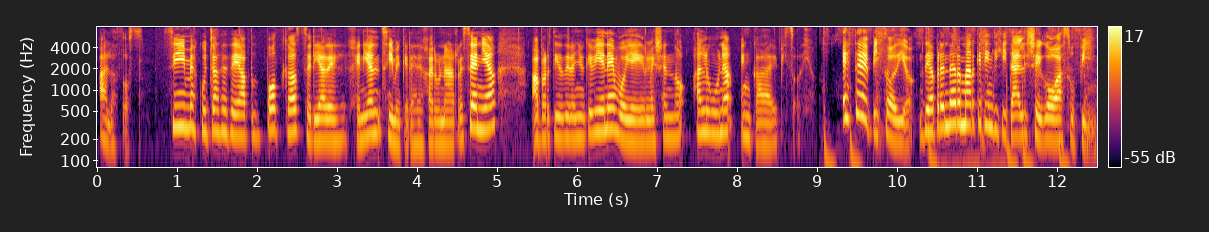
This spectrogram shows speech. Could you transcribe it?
a los dos. Si me escuchas desde Apple Podcast, sería genial si me querés dejar una reseña. A partir del año que viene voy a ir leyendo alguna en cada episodio. Este episodio de Aprender Marketing Digital llegó a su fin.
